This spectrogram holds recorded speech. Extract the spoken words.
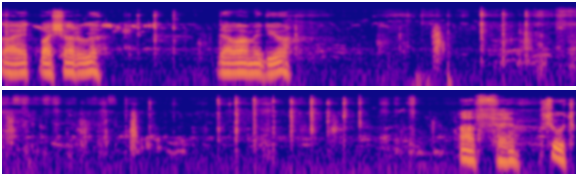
gayet başarılı devam ediyor. Aferin. Şu uç.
